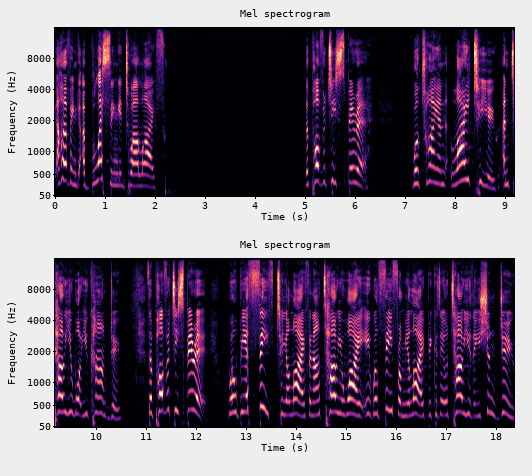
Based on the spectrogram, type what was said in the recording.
having a blessing into our life. The poverty spirit will try and lie to you and tell you what you can't do. The poverty spirit will be a thief to your life. And I'll tell you why it will thief from your life because it will tell you that you shouldn't do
